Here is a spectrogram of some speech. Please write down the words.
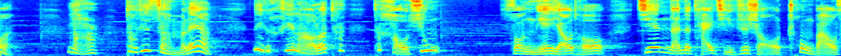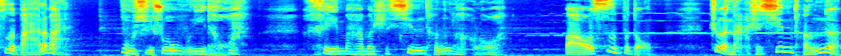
啊？老儿到底怎么了呀？那个黑姥姥她她好凶。凤年摇头，艰难地抬起一只手，冲宝四摆了摆：“不许说忤逆的话。黑妈妈是心疼姥姥啊。”宝四不懂，这哪是心疼啊？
